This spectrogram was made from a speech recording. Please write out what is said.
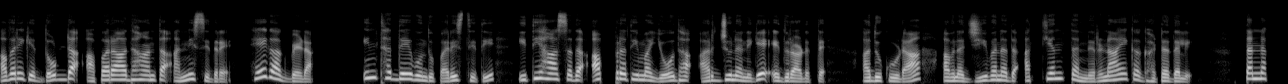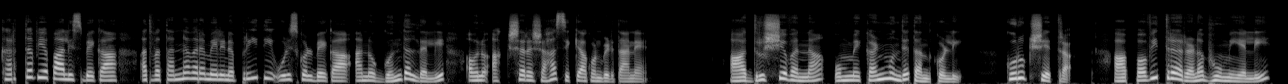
ಅವರಿಗೆ ದೊಡ್ಡ ಅಪರಾಧ ಅಂತ ಅನ್ನಿಸಿದ್ರೆ ಹೇಗಾಗ್ಬೇಡ? ಇಂಥದ್ದೇ ಒಂದು ಪರಿಸ್ಥಿತಿ ಇತಿಹಾಸದ ಅಪ್ರತಿಮ ಯೋಧ ಅರ್ಜುನನಿಗೆ ಎದುರಾಡುತ್ತೆ. ಅದು ಕೂಡ ಅವನ ಜೀವನದ ಅತ್ಯಂತ ನಿರ್ಣಾಯಕ ಘಟ್ಟದಲ್ಲಿ. ತನ್ನ ಕರ್ತವ್ಯ ಪಾಲಿಸ್ಬೇಕಾ ಅಥವಾ ತನ್ನವರ ಮೇಲಿನ ಪ್ರೀತಿ ಉಳಿಸ್ಕೊಳ್ಬೇಕಾ ಅನ್ನೋ ಗೊಂದಲದಲ್ಲಿ ಅವನು ಅಕ್ಷರಶಃ ಸಿಕ್ಕಾಕೊಂಡ್ಬಿಡ್ತಾನೆ. ಆ ದೃಶ್ಯವನ್ನ ಒಮ್ಮೆ ಕಣ್ಮುಂದೆ ತಂದ್ಕೊಳ್ಳಿ. ಕುರುಕ್ಷೇತ್ರ. ಆ ಪವಿತ್ರ ರಣಭೂಮಿಯಲ್ಲಿ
